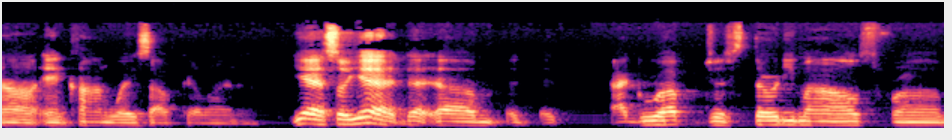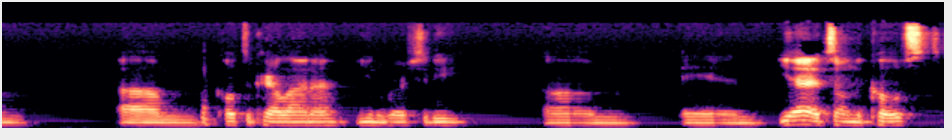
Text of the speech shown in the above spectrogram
uh, in Conway, South Carolina. Yeah, so yeah, that, um, I grew up just 30 miles from um, Coastal Carolina University. Um, and yeah, it's on the coast.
